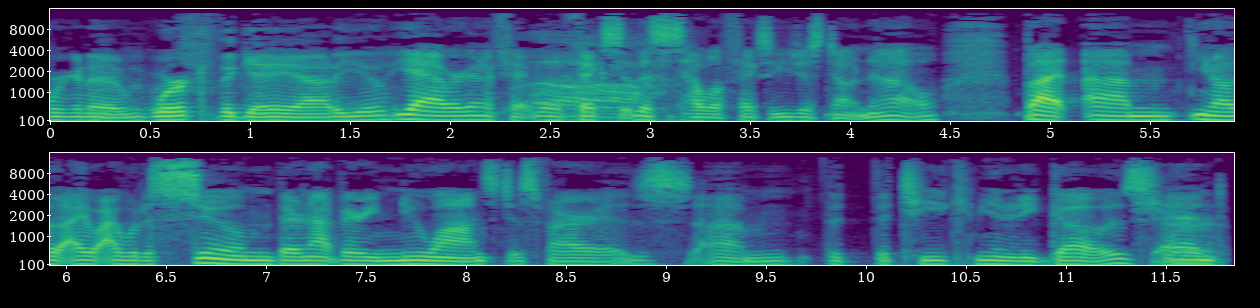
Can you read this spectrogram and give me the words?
we're gonna work the gay out of you. yeah, we're gonna fi- we'll fix it. This is how we'll fix it. You just don't know. But um, you know, I, I would assume they're not very nuanced as far as um, the the T community goes. And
